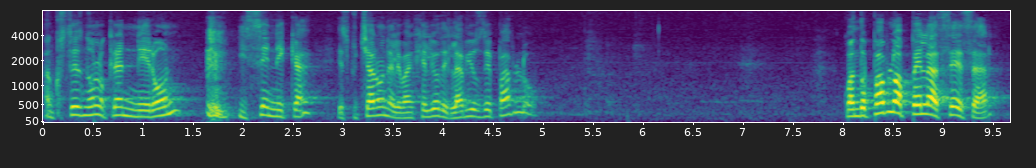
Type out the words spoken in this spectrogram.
Aunque ustedes no lo crean, Nerón y Séneca escucharon el Evangelio de labios de Pablo. Cuando Pablo apela a César,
